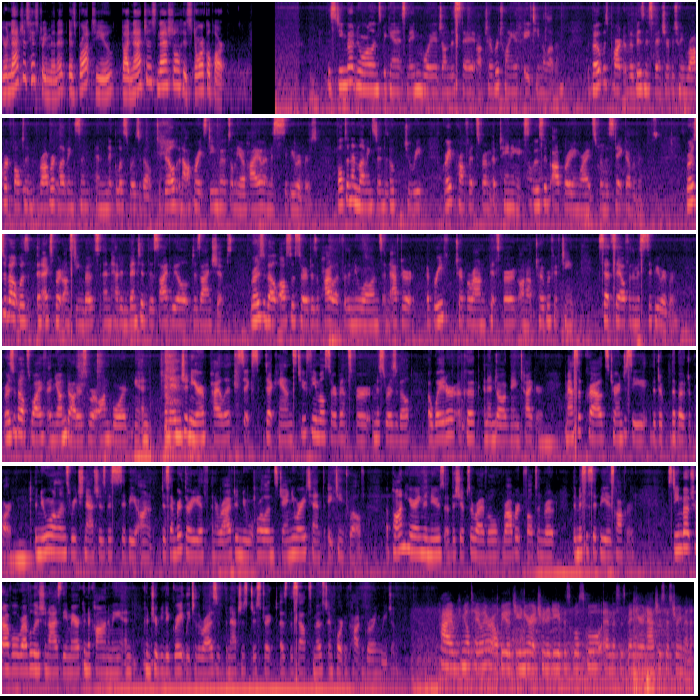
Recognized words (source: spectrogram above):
Your Natchez History Minute is brought to you by Natchez National Historical Park. The steamboat New Orleans began its maiden voyage on this day, October 20th, 1811. The boat was part of a business venture between Robert Fulton, Robert Livingston, and Nicholas Roosevelt to build and operate steamboats on the Ohio and Mississippi rivers. Fulton and Livingston hoped to reap great profits from obtaining exclusive operating rights from the state governments. Roosevelt was an expert on steamboats and had invented the side wheel design ships. Roosevelt also served as a pilot for the New Orleans and after a brief trip around Pittsburgh on October 15th, set sail for the Mississippi River. Roosevelt's wife and young daughters were on board, and an engineer, pilot, six deckhands, two female servants for Miss Roosevelt, a waiter, a cook, and a dog named Tiger. Massive crowds turned to see the, de- the boat depart. The New Orleans reached Natchez, Mississippi on December 30th and arrived in New Orleans January 10th, 1812. Upon hearing the news of the ship's arrival, Robert Fulton wrote, The Mississippi is conquered. Steamboat travel revolutionized the American economy and contributed greatly to the rise of the Natchez District as the South's most important cotton growing region. Hi, I'm Camille Taylor. I'll be a junior at Trinity Episcopal School, and this has been your Natchez History Minute.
